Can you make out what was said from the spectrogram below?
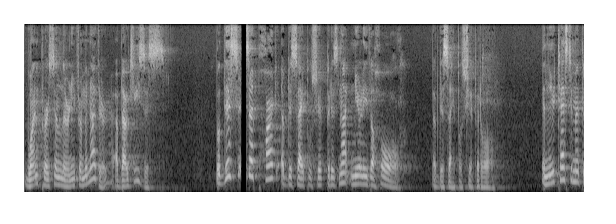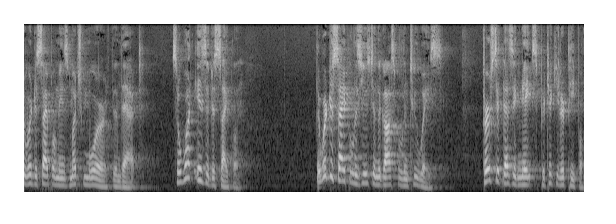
One person learning from another about Jesus. Well, this is a part of discipleship, but it's not nearly the whole of discipleship at all. In the New Testament, the word disciple means much more than that. So, what is a disciple? The word disciple is used in the gospel in two ways. First, it designates particular people.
